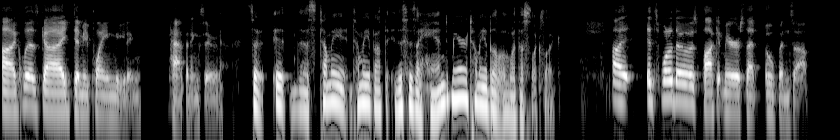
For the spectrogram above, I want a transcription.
uh, Gliz Guy demiplane meeting happening soon. So, it, this tell me, tell me about the, this. Is a hand mirror. Tell me about what this looks like. Uh, it's one of those pocket mirrors that opens up.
